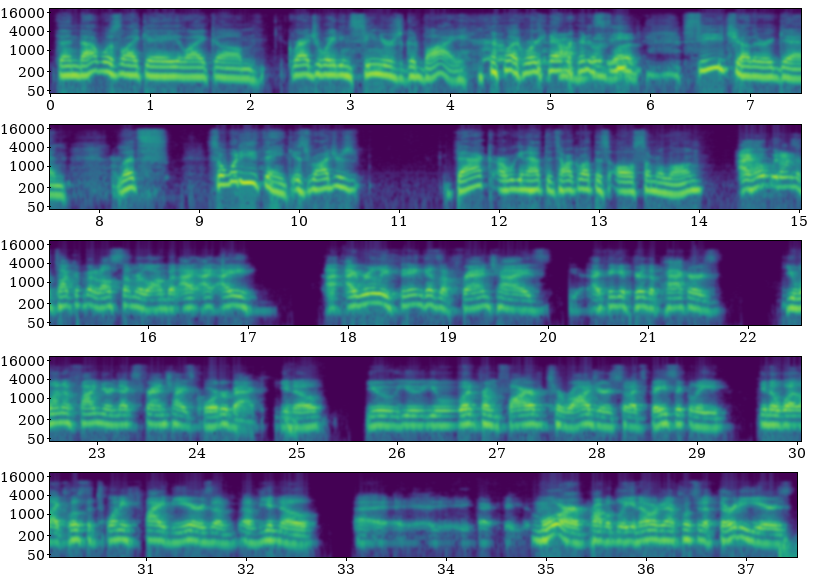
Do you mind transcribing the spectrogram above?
then that was like a like um graduating seniors goodbye. like we're never going to see see each other again. Let's. So, what do you think? Is Rodgers back? Are we going to have to talk about this all summer long? I hope we don't have to talk about it all summer long, but I, I, I, I really think as a franchise, I think if you're the Packers, you want to find your next franchise quarterback. You know, you you you went from Favre to Rodgers, so it's basically you know what, like close to 25 years of of you know uh, more probably, you know, we're gonna have closer to 30 years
